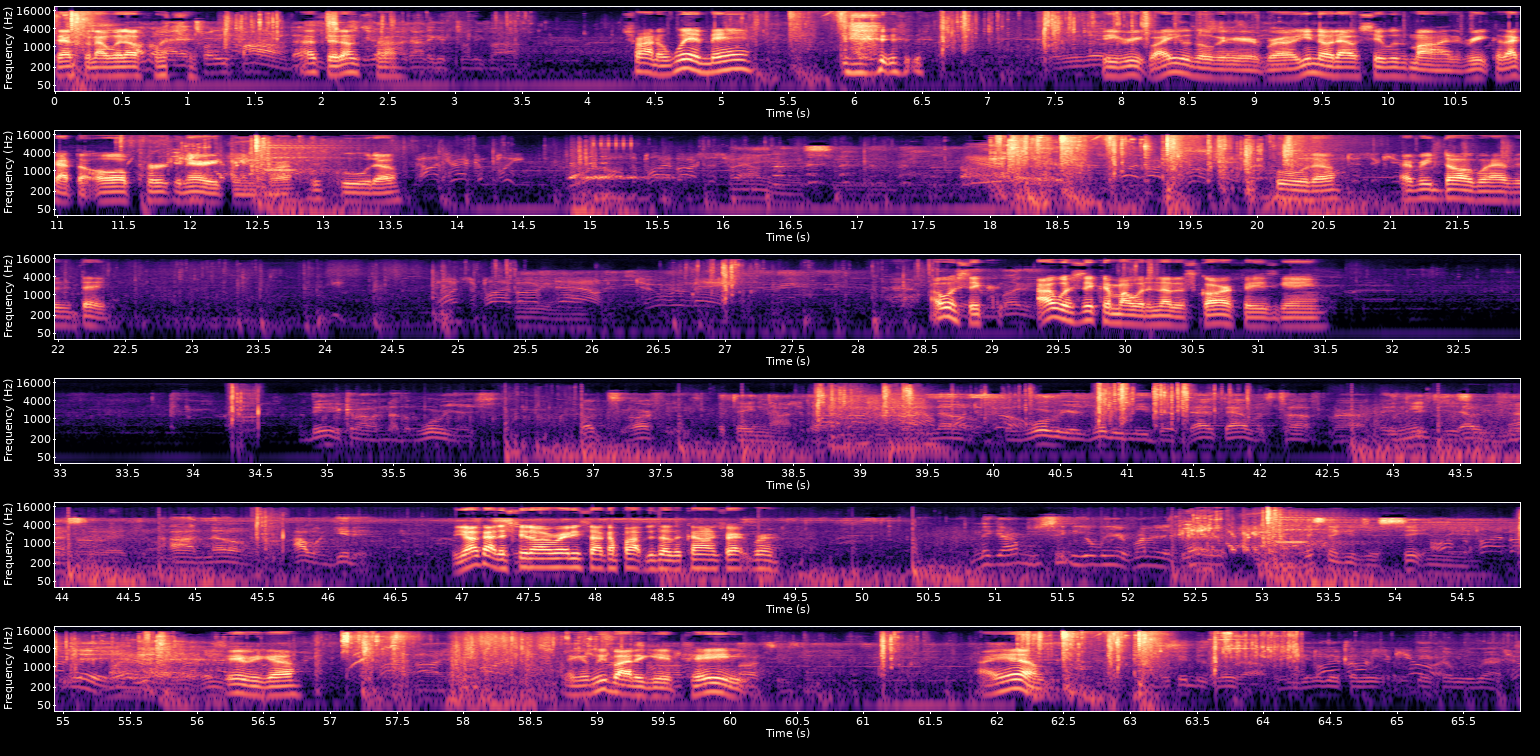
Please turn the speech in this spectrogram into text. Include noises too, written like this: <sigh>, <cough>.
That's when I went off I'm with at you. 25. That's That's it, I'm trying. I gotta get Trying to win, man. There you go. See, Reek, why you was over here, bro? You know that shit was mine, Reek, because I got the all perk and everything, bro. It's cool, though. I ain't even see it. Cool, though. Every dog will have his day. I wish they, I wish they come out with another Scarface game. They need to come out with another Warriors. Fuck Scarface. But they knocked up. I know. The Warriors really need to. That that was tough, bro. They need to just that was- remaster that joint. I know. I would get it. Y'all got the shit already so I can pop this other contract, bro? Nigga, I'm just seeing you over here running the gun. This nigga just sitting there. Yeah. yeah. Here we go. Nigga, we about to get paid. I am. Get this load out. me get a couple. Get a couple of racks.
